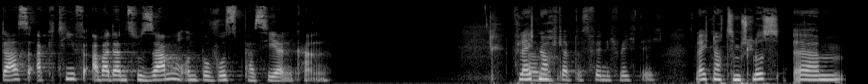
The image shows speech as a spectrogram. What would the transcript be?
das aktiv aber dann zusammen und bewusst passieren kann. Vielleicht ähm, noch. Ich glaube, das finde ich wichtig. Vielleicht noch zum Schluss, ähm,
